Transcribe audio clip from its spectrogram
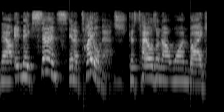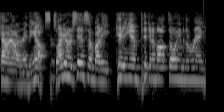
Now it makes sense in a title match because titles are not won by count out or anything else. So I can understand somebody hitting him, picking him up, throwing him in the ring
